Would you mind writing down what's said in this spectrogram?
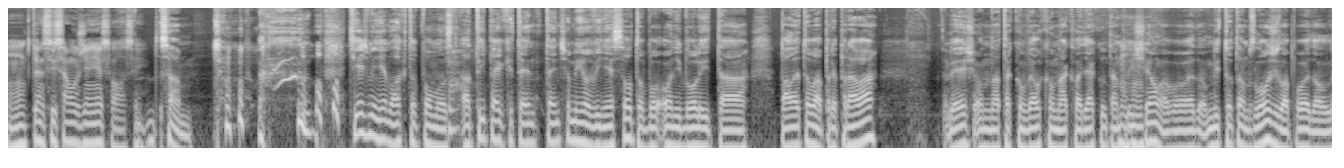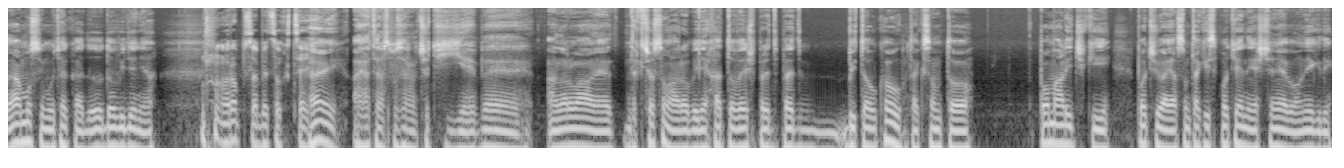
Hm, ten si sa už neniesol asi. Sám. Tiež mi nemal kto pomôcť. A typek, ten, ten, čo mi ho vyniesol, to bol, oni boli tá paletová preprava, vieš, on na takom veľkom nakladiaku tam uh-huh. prišiel a povedal, mi to tam zložil a povedal, ja musím utekať, do, dovidenia. Rob sebe, co chceš. Hej, a ja teraz pozerám, čo ti jebe. A normálne, tak čo som mal robiť? Nechať to, vieš, pred, pred bytovkou? Tak som to pomaličky, počúvaj, ja som taký spotený ešte nebol nikdy.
